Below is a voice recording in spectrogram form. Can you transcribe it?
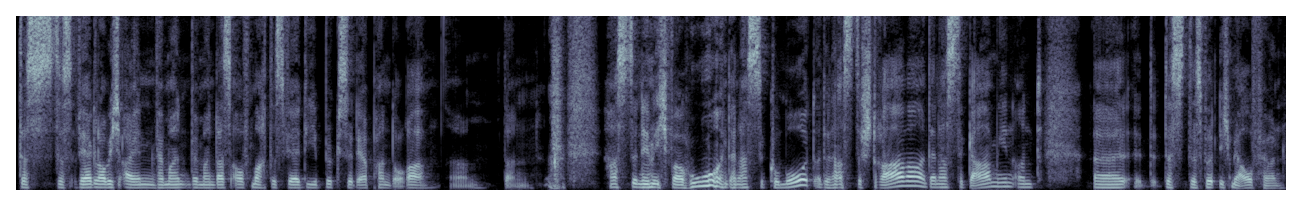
das, das wäre, glaube ich, ein, wenn man, wenn man das aufmacht, das wäre die Büchse der Pandora. Ähm, dann hast du nämlich Wahoo und dann hast du Komoot und dann hast du Strava und dann hast du Garmin und äh, das, das wird nicht mehr aufhören.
